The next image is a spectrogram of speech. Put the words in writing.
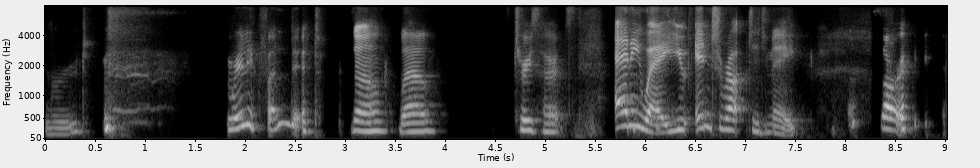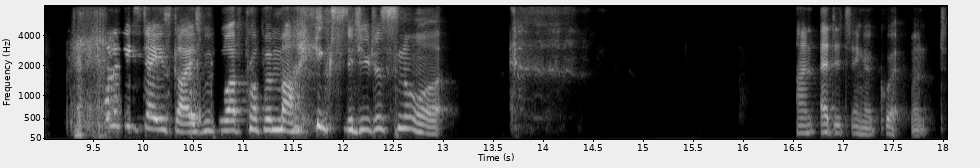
Rude. I'm really offended. no well truth hurts anyway you interrupted me Sorry. One of these days, guys, we will have proper mics. Did you just snort? and editing equipment.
